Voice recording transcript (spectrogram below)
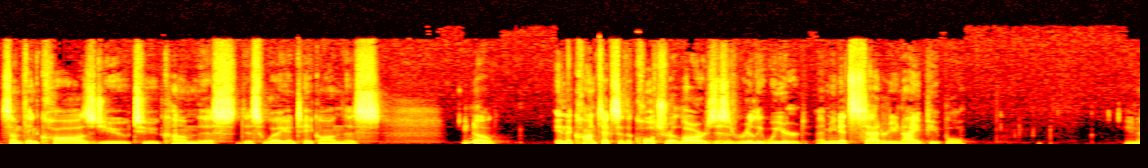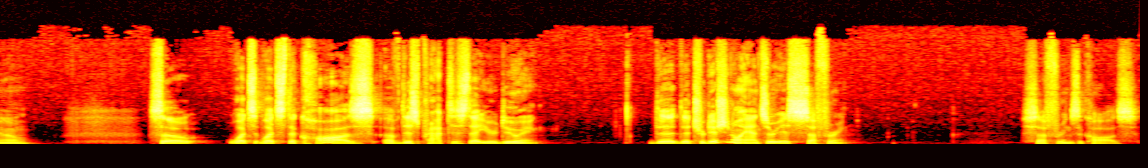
Something caused you to come this this way and take on this. You know, in the context of the culture at large, this is really weird. I mean, it's Saturday night, people. You know, so what's what's the cause of this practice that you're doing? The the traditional answer is suffering. Suffering's the cause.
